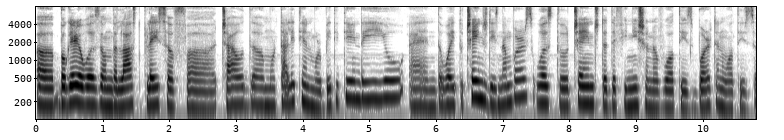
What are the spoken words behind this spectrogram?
uh, Bulgaria was on the last place of uh, child uh, mortality and morbidity in the EU, and the way to change these numbers was to change the definition of what is birth and what is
